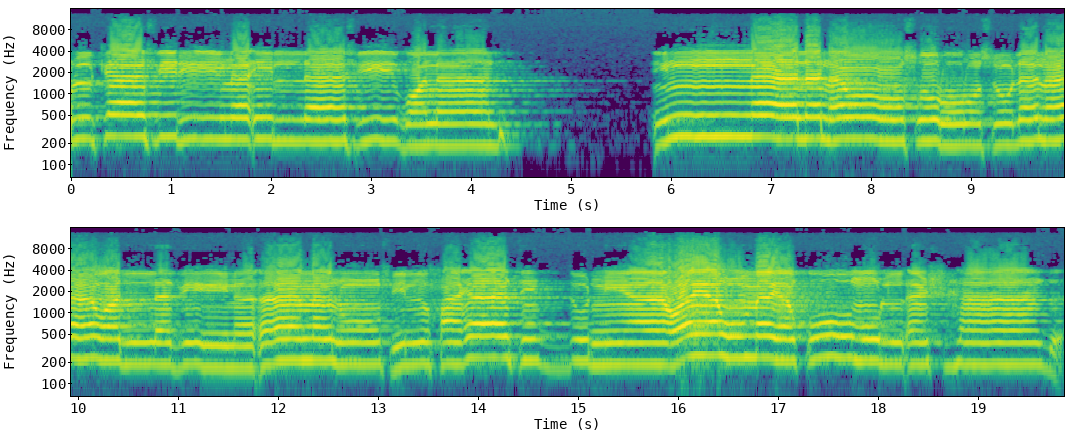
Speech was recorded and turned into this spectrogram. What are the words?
الكافرين إلا في ضلال إنا لننصر رسلنا والذين آمنوا في الحياة الدنيا ويوم يقوم الأشهاد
